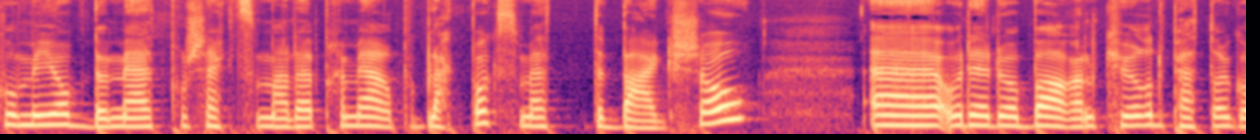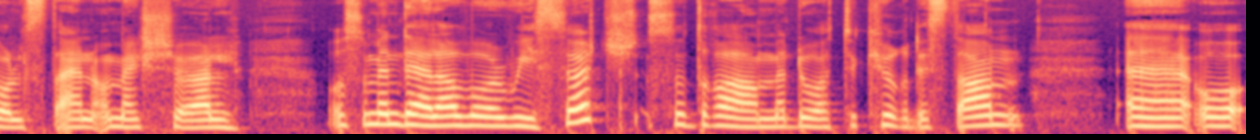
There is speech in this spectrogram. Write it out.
hvor vi jobber med et prosjekt som hadde premiere på Blackbox, som heter The Bag Show. Eh, og det er da Baran Kurd, Petter Goldstein og meg sjøl. Og som en del av vår research så drar vi da til Kurdistan eh, og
